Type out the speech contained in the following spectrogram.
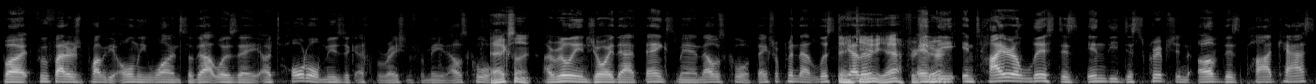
but Foo Fighters are probably the only one. So that was a, a total music exploration for me. That was cool. Excellent. I really enjoyed that. Thanks, man. That was cool. Thanks for putting that list Thank together. you. Yeah, for and sure. And the entire list is in the description of this podcast.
